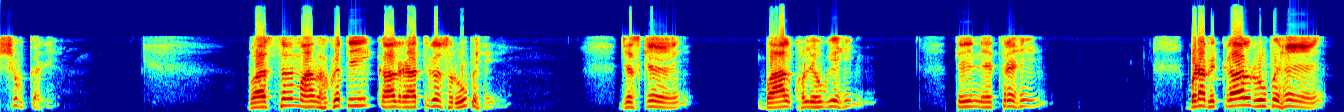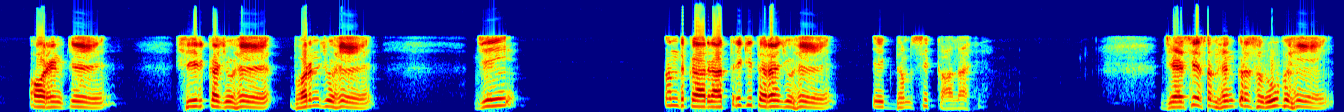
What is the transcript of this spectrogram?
शुभ करे। वास्तव में माँ भगवती काल रात्रि का स्वरूप है, जिसके बाल खुले हुए हैं, तीन नेत्र हैं, बड़ा विकराल रूप है, और इनके शरीर का जो है वर्ण जो है, जी, अंधकार रात्रि की तरह जो है, एकदम से काला है। जैसे सब भयंकर स्वरूप हैं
